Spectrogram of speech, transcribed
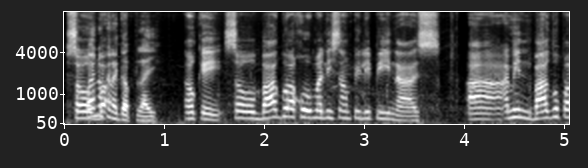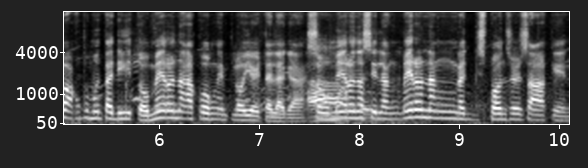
so, Paano ba- ka nag-apply? okay, so bago ako umalis ng Pilipinas, ah, I mean, bago pa ako pumunta dito, meron na akong employer talaga. So, Ah, meron na okay. silang, meron nang nag-sponsor sa akin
